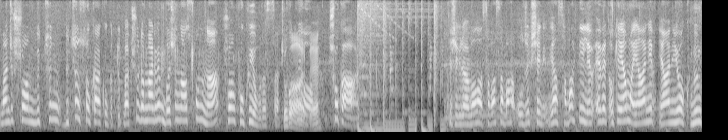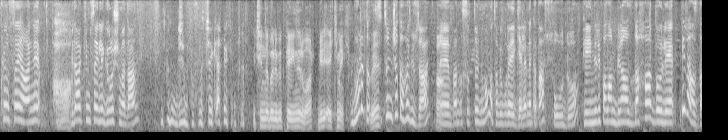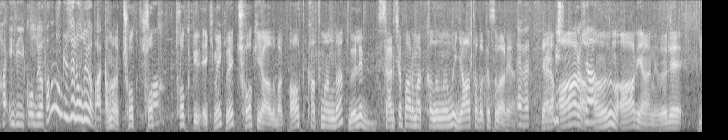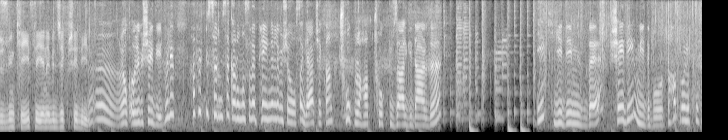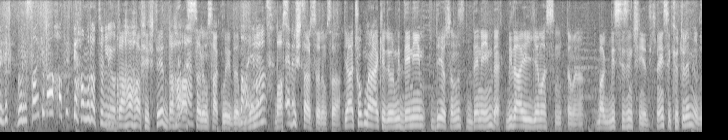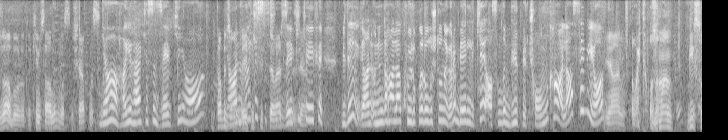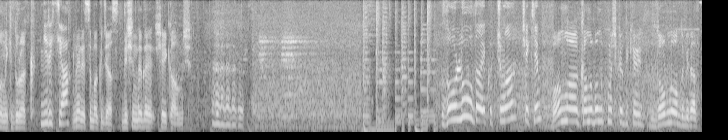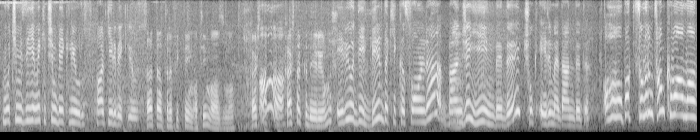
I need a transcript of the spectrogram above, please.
Bence şu an bütün bütün sokağı kokuttuk. Bak şurada merdivenin başından sonuna şu an kokuyor burası. Çok kokuyor. ağır be. Çok ağır. Teşekkürler. Valla sabah sabah olacak şey değil. Ya sabah değil evet okey ama yani yani yok. Mümkünse yani bir daha kimseyle görüşmeden cımbızını çeker gibi. İçinde böyle bir peynir var. Bir ekmek. Bu arada Ve- ısıtınca daha güzel. Ha. Ee, ben ısıttırdım ama tabii buraya gelene kadar soğudu. Peyniri falan biraz daha böyle biraz daha eriyik oluyor falan. O güzel oluyor bak. Ama çok an- çok tok bir ekmek ve çok yağlı bak. Alt katmanda böyle serçe parmak kalınlığında yağ tabakası var yani. Evet. Yani Bir şey ağır söyleyeceğim. anladın mı? Ağır yani. Böyle düzgün keyifle yenebilecek bir şey değil. Hmm, yok öyle bir şey değil. Böyle hafif bir sarımsak aroması ve peynirli bir şey olsa gerçekten çok rahat, çok güzel giderdi. İlk yediğimizde şey değil miydi bu? Daha böyle pufidik, böyle sanki daha hafif bir hamur hatırlıyorum. Daha hafifti, daha Değil az mi? sarımsaklıydı. Daha- Buna evet, basmışlar sarımsağı. Ya çok merak ediyorum. Bir deneyeyim diyorsanız deneyin de. Bir daha yemezsin muhtemelen. Bak biz sizin için yedik. Neyse kötülemiyoruz ha bu arada. Kimse alınmasın, şey yapmasın. Ya hayır herkesin zevki ya. Tabii canım Yani belki herkesin siz seversiniz zevki, yani. keyfi. Bir de yani önünde hala kuyruklar oluştuğuna göre belli ki aslında büyük bir çoğunluk hala seviyor. Yani. Evet o zaman bir sonraki durak Neresi ya? neresi bakacağız. Dişinde de şey kalmış. Zorlu oldu Aykut'cuma çekim. Vallahi kalabalıkmış Kadıköy. Zorlu oldu biraz. Moçimizi yemek için bekliyoruz. Park yeri bekliyoruz. Zaten trafikteyim. Atayım mı ağzıma? Kaç dakika, Aa. kaç dakikada eriyormuş? Eriyor değil. Bir dakika sonra bence yiyin dedi. Çok erimeden dedi. Aa bak sanırım tam kıvamı.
